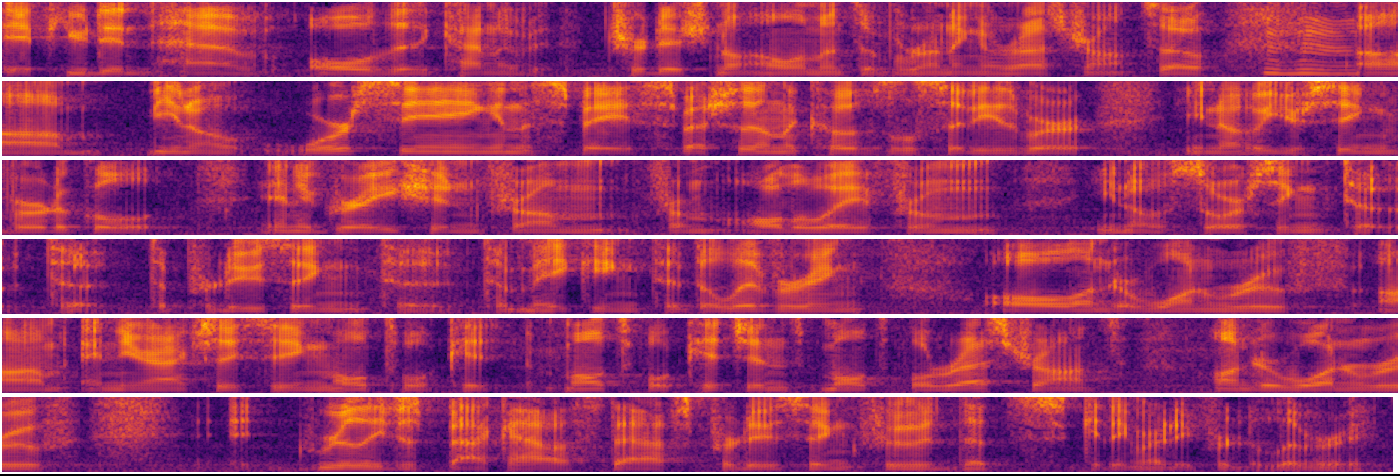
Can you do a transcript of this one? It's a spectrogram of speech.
if you didn't have all the kind of traditional elements of running a restaurant. So, mm-hmm. um, you know, we're seeing in the space, especially in the coastal cities, where you know you're seeing vertical integration from from all the way from you know sourcing to to, to producing to, to making to delivering, all under one roof, um, and you're actually seeing multiple ki- multiple kitchens, multiple restaurants under one roof. It really, just back of house staffs producing food that's getting ready for delivery.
